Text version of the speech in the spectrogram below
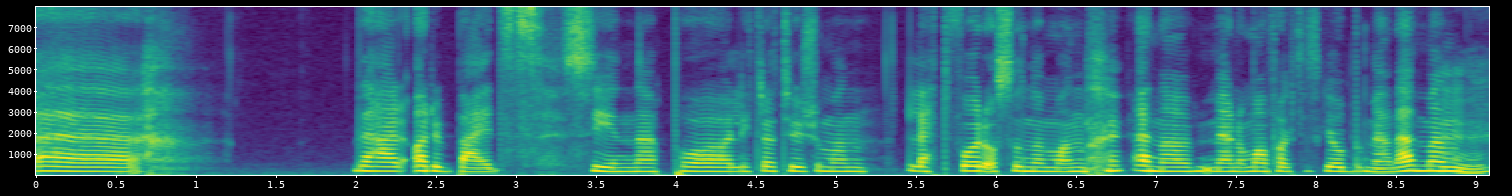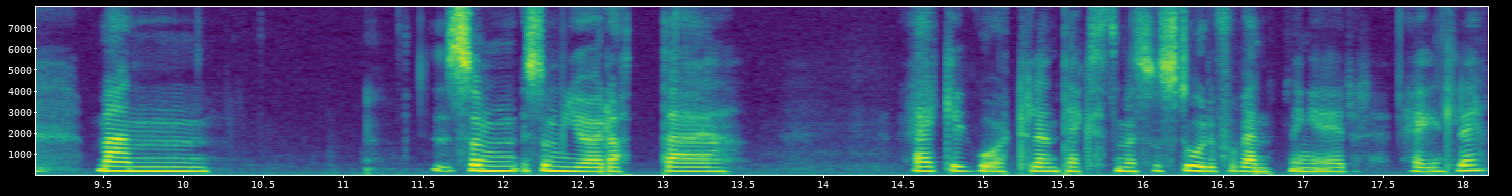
uh, Det her arbeidssynet på litteratur som man lett får, også når man enda mer når man faktisk jobber med det. Men, Mm. men som, som gjør at uh, jeg ikke går til en tekst med så store forventninger, egentlig.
